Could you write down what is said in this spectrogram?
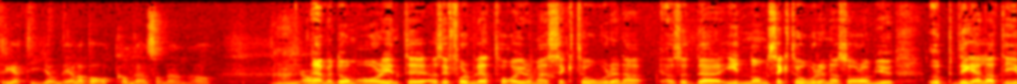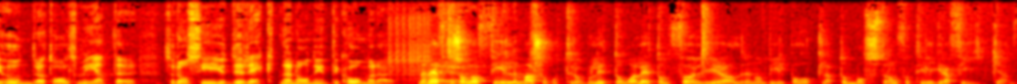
tre tiondelar bakom den som den. Ja. Ja. Nej men de har inte, alltså Formel 1 har ju de här sektorerna, alltså där inom sektorerna så har de ju uppdelat i hundratals meter. Så de ser ju direkt när någon inte kommer där. Men eftersom de filmar så otroligt dåligt. De följer ju aldrig någon bil på hotlap. Då måste de få till grafiken.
